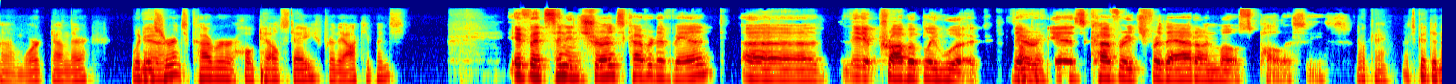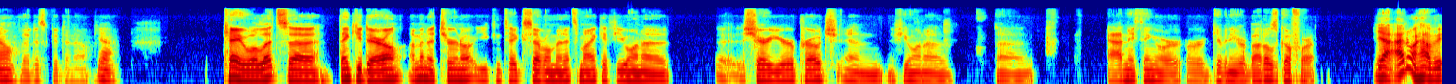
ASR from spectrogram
uh, work down there, would yeah. insurance cover hotel stay for the occupants? If it's an insurance covered event, uh, it probably would there Okay. is coverage for that on most policies. Okay, that's good to know. That is good to know. Yeah. Okay, well, let's. uh Thank you, Daryl. I'm going to turn over. You can take several minutes, Mike, if you want to share your approach, and if you want to uh, add anything or or give any rebuttals, go for it. Yeah, I don't have.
